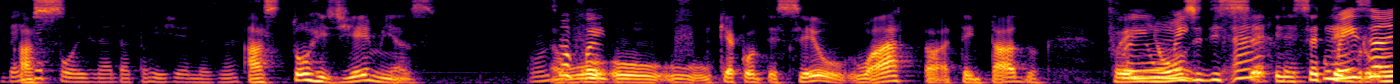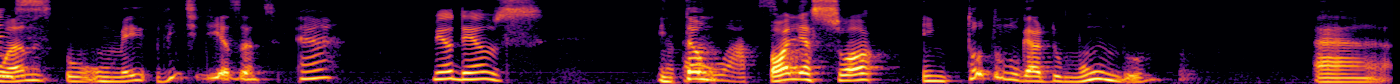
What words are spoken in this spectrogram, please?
Bem As- depois, né, da Torre Gêmeas, né? As Torres Gêmeas Onze- Não, o, foi- o, o, o que aconteceu, o atentado, foi, Foi em um 11 de é, de um setembro, mês um, ano, um, um mês, 20 dias antes. É. Meu Deus. No Então, olha só, em todo lugar do mundo, ah,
